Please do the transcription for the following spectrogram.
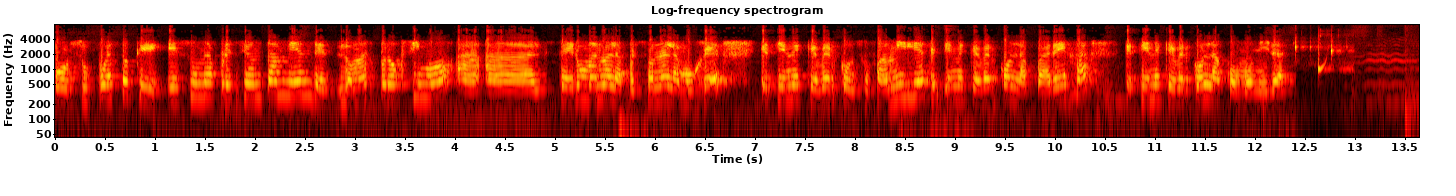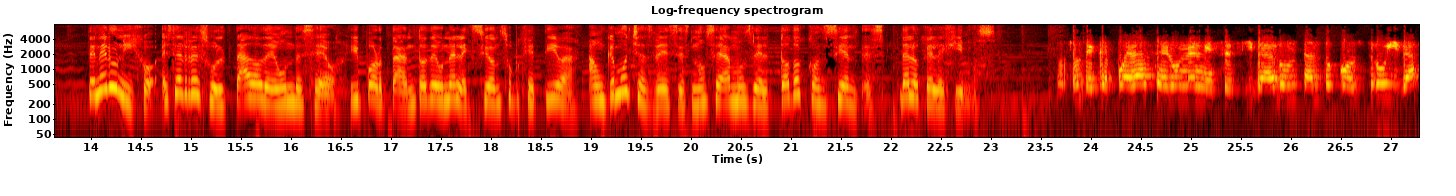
por supuesto que es una presión también de lo más próximo al ser humano, a la persona, a la mujer, que tiene que ver con su familia, que tiene que ver con la pareja, que tiene que ver con la comunidad. Tener un hijo es el resultado de un deseo y por tanto de una elección subjetiva, aunque muchas veces no seamos del todo conscientes de lo que elegimos. De que pueda ser una necesidad un tanto construida,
